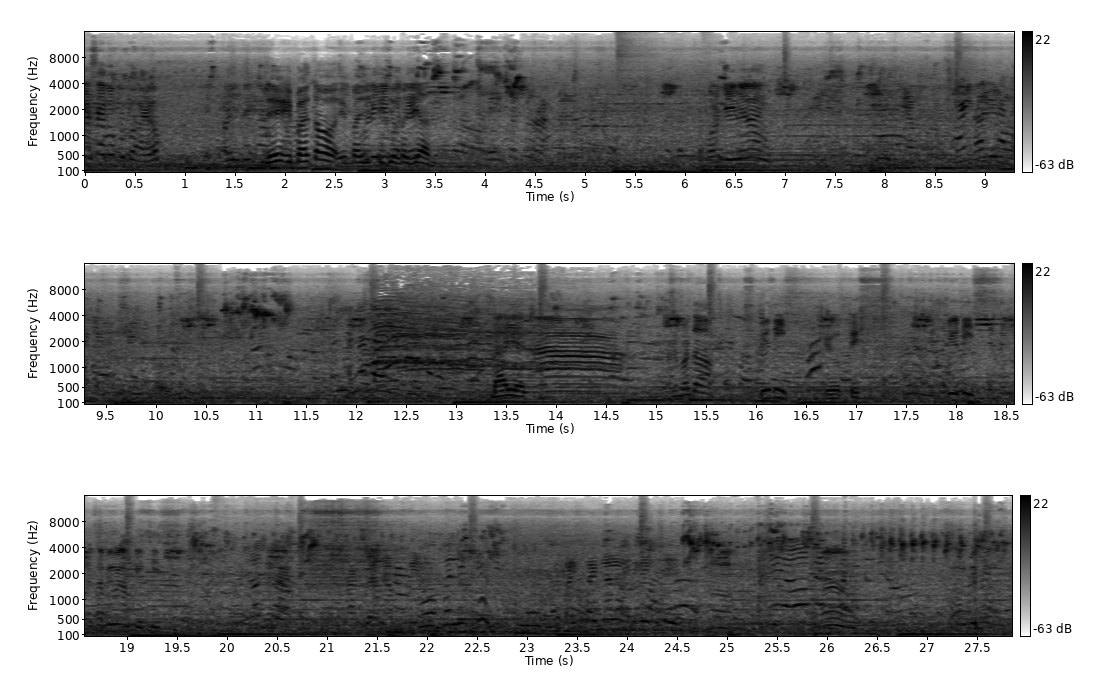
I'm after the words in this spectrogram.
Kasama po ba kayo? Hindi, iba to. Iba, iba ba dyan? 4K na lang. Diet. Ah, ano ba to? Cuties. Cuties. Cuties. Sabi mo lang cuties. Oh, balik yun. Ah. Thank you.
